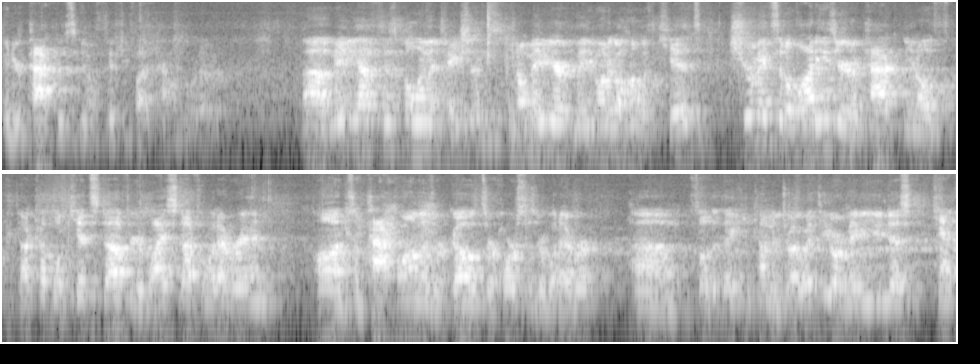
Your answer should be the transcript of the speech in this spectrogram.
and your pack was, you know, 55 pounds or whatever. Uh, maybe you have physical limitations. You know, maybe you're maybe you want to go hunt with kids. Sure makes it a lot easier to pack, you know, a couple of kid stuff or your wife stuff or whatever in on some pack llamas or goats or horses or whatever, um, so that they can come enjoy it with you. Or maybe you just can't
